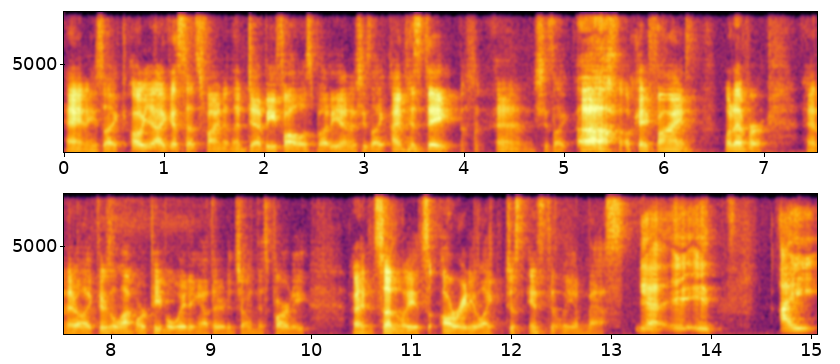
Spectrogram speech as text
And he's like, "Oh yeah, I guess that's fine." And then Debbie follows Buddy in, and she's like, "I'm his date," and she's like, "Ugh, okay, fine, whatever." And they're like, "There's a lot more people waiting out there to join this party," and suddenly it's already like just instantly a mess. Yeah, it, it. I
